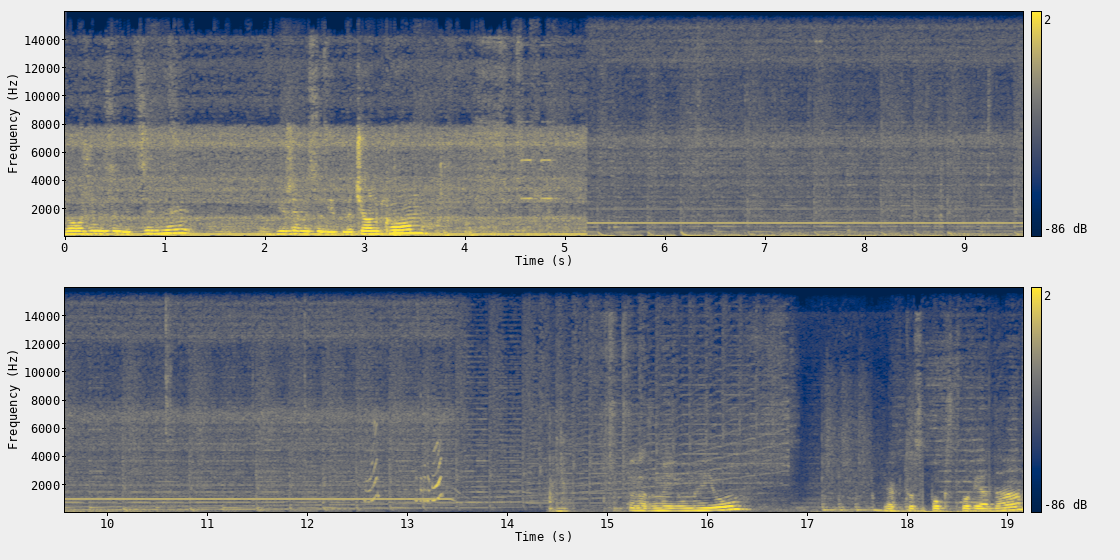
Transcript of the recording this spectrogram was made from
Dołożymy sobie cyny, bierzemy sobie plecionką. Jak to Spock spowiada.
